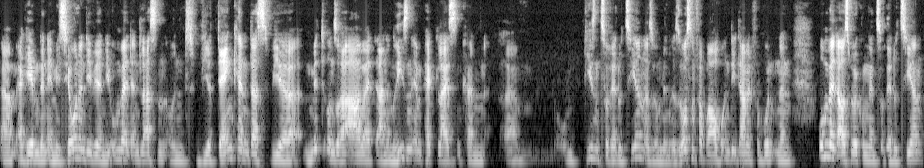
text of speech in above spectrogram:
ähm, ergebenden Emissionen, die wir in die Umwelt entlassen. Und wir denken, dass wir mit unserer Arbeit einen riesen Impact leisten können ähm, um diesen zu reduzieren, also um den Ressourcenverbrauch und die damit verbundenen Umweltauswirkungen zu reduzieren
